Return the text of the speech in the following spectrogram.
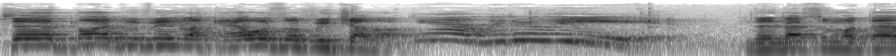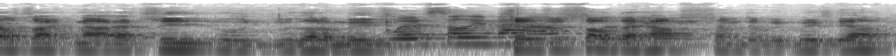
so they died within like hours of each other. yeah, literally. Then that's when my dad was like, nah, that's it, we, we gotta move. We're selling the so house. So just sold the house moving. and then we moved out.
